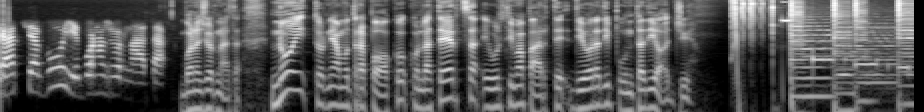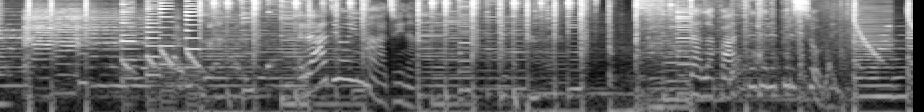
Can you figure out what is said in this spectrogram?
Grazie a voi e buona giornata. Buona giornata. Noi torniamo tra poco con la terza e ultima parte di Ora di Punta di oggi. Radio Immagina. Dalla parte delle persone.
